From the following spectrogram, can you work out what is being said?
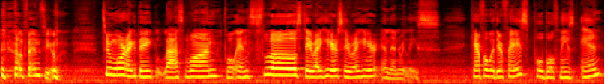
offends you. Two more, I think. Last one. Pull in slow. Stay right here, stay right here, and then release. Careful with your face. Pull both knees in.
